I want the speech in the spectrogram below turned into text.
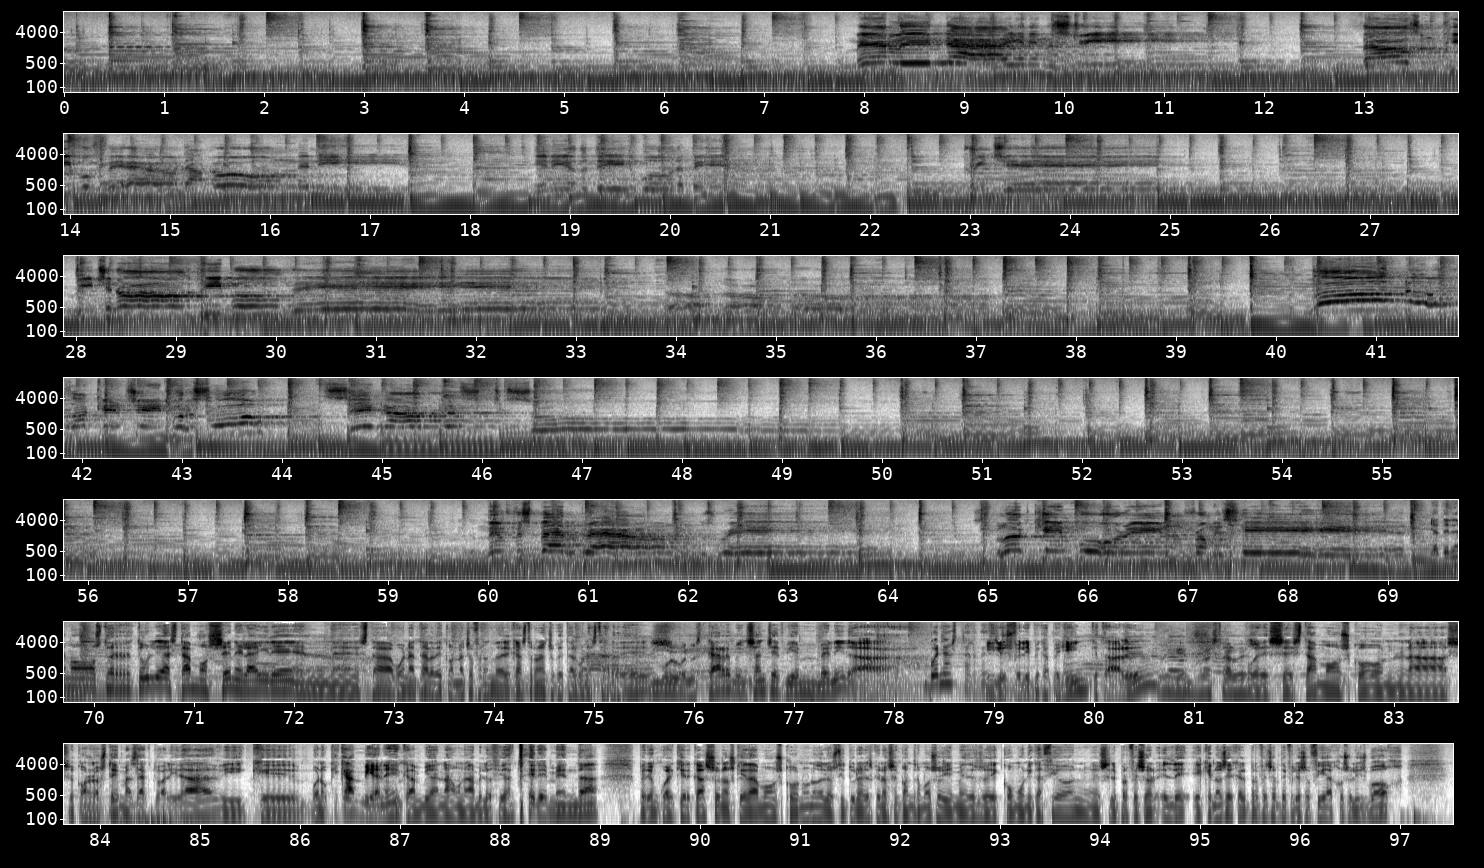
Tertulia, estamos en el aire en esta buena tarde con Nacho Fernando del Castro. Nacho, ¿qué tal? Buenas tardes. Muy buenas tardes. Carmen Sánchez, bienvenida. Buenas tardes. Y Luis Felipe Capellín, ¿qué tal? Muy bien, buenas tardes. Pues estamos con las con los temas de actualidad y que bueno que cambian, ¿eh? cambian a una velocidad tremenda, pero en cualquier caso nos quedamos con uno de los titulares que nos encontramos hoy en medios de comunicación, es el profesor el de el que nos deja el profesor de filosofía José Luis Bog,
